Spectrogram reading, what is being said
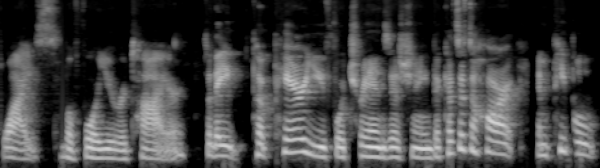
twice before you retire. So they prepare you for transitioning because it's a hard, and people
